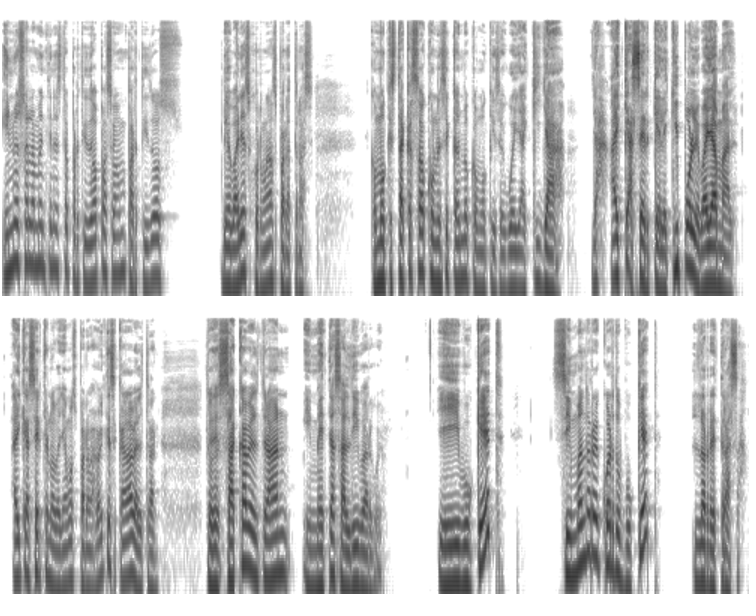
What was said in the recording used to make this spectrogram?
Y no solamente en este partido, ha pasado en partidos de varias jornadas para atrás. Como que está casado con ese cambio, como que dice, güey, aquí ya, ya, hay que hacer que el equipo le vaya mal. Hay que hacer que nos vayamos para abajo. Hay que sacar a Beltrán. Entonces saca a Beltrán y mete a Saldívar, güey. Y Buquet, si mal no recuerdo, Buquet lo retrasa.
